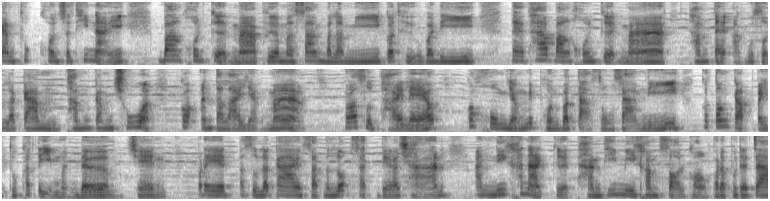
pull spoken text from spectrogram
กันทุกคนซะที่ไหน บางคนเกิดมาเพื่อมาสร้างบารมีก็ถือว่าดี แต่ถ้าบางคนเกิดมาทำแต่อกุศลกรรมทำกรรมชั่ว ก็อันตรายอย่างมาก เพราะสุดท้ายแล้วก็คงยังไม่พ้นวัฏฏะสงสารนี้ ก็ต้องกลับไปทุกขติเหมือนเดิม เช่น ปรต อสุรกาย สัตว์นรก สัตว์เดรัจฉาน อันนี้ขนาดเกิดทันที่มีคำสอนของพระพุทธเจ้า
